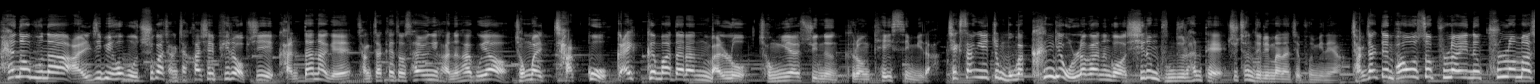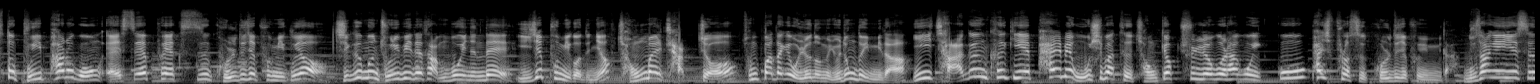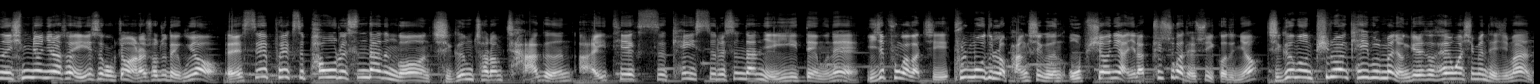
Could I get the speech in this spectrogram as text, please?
펜 허브나 RGB 허브 추가 장착하실 필요 없이 간단하게 장착해서 사용이 가능하고요. 정말 작고 깔끔하다라는 말로 정리할 수 있는 그런 케이스입니다. 책상 위에 좀 뭔가 큰 게 올라가는 거 싫은 분들한테 추천드릴 만한 제품이네요. 장착된 파워 서플라이는 쿨러마스터 V850 SFX 골드 제품이고요. 지금은 조립이 돼서 안 보이는데 이 제품이거든요. 정말 작죠? 손바닥에 올려놓으면 이 정도입니다. 이 작은 크기의 850 50W 전격 출력을 하고 있고 80 플러스 골드 제품입니다. 무상 AS는 10년이라서 AS 걱정 안 하셔도 되고요. SFX 파워를 쓴다는 건 지금처럼 작은 ITX 케이스를 쓴다는 얘기이기 때문에 이 제품과 같이 풀모듈러 방식은 옵션이 아니라 필수가 될 수 있거든요. 지금은 필요한 케이블만 연결해서 사용하시면 되지만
